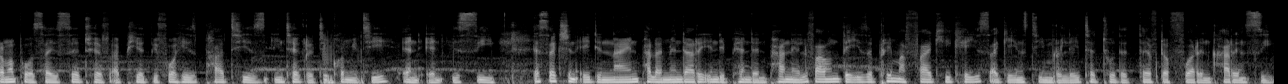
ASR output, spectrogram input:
Ramaphosa is said to have appeared before his party's Integrity Committee and NEC. A Section 89 parliamentary independent panel found there is a prima facie case against him related to the theft of foreign currency.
